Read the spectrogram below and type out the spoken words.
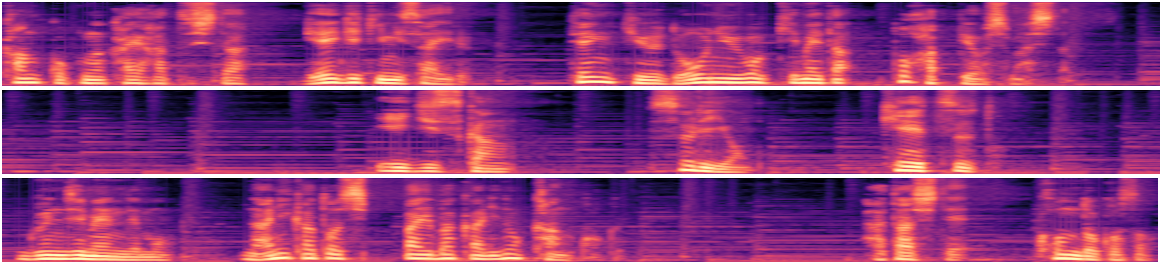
韓国が開発した迎撃ミサイル、天球導入を決めたと発表しました。イージス艦、スリオン、K2 と、軍事面でも何かと失敗ばかりの韓国。果たして今度こそ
